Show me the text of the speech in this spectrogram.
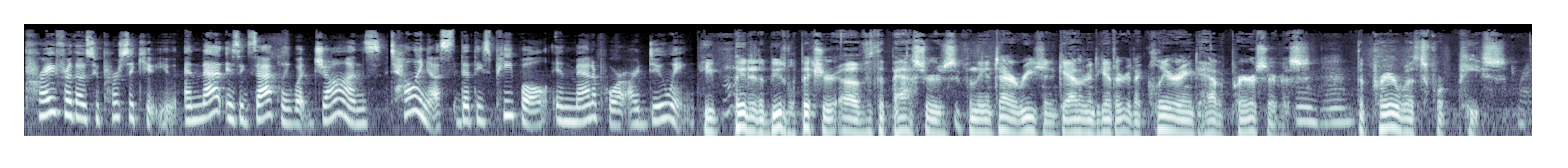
Pray for those who persecute you. And that is exactly what John's telling us that these people in Manipur are doing. He painted a beautiful picture of the pastors from the entire region gathering together in a clearing to have a prayer service. Mm-hmm. The prayer was for peace. Right.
